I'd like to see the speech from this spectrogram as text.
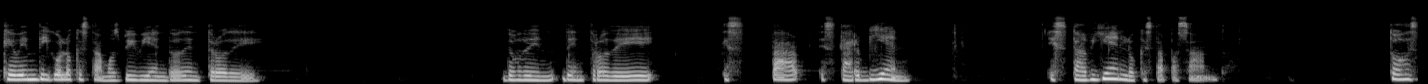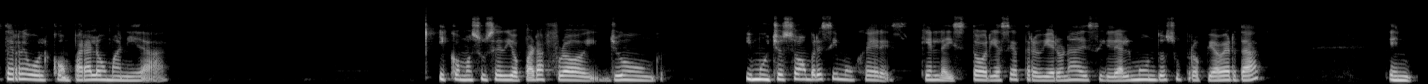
qué bendigo lo que estamos viviendo dentro de, dentro de estar, bien. Está bien lo que está pasando. Todo este revolcón para la humanidad. Y como sucedió para Freud, Jung, y muchos hombres y mujeres que en la historia se atrevieron a decirle al mundo su propia verdad, en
